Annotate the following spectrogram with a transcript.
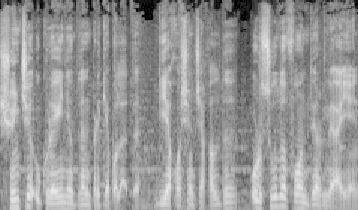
shuncha Ukraina bilan birga bo'ladi, deya qo'shimcha qildi Ursula von der Leyen.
